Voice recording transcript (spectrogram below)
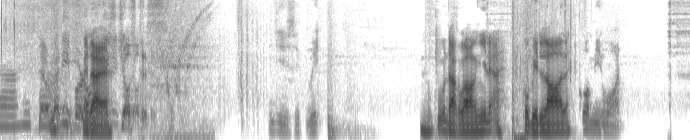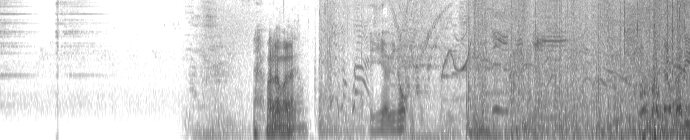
นสุดสาย Get ready for Mày đài à? Irish justice. ยี่สิบวิกูดักรออย่างนี้แหละอะกูบินรอเลย ก็มีวอร์ดอะมาแล้วมาแล้วไอ้เหี้ยพี่นุ Get ready.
